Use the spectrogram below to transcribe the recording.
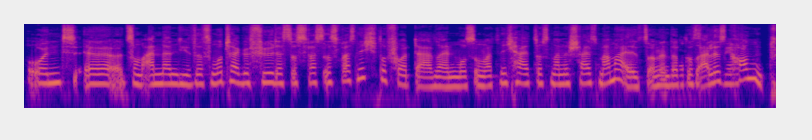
Und äh, zum anderen dieses Muttergefühl, dass das was ist, was nicht sofort da sein muss und was nicht heißt, dass man eine scheiß Mama ist, sondern dass das alles ja. kommt.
